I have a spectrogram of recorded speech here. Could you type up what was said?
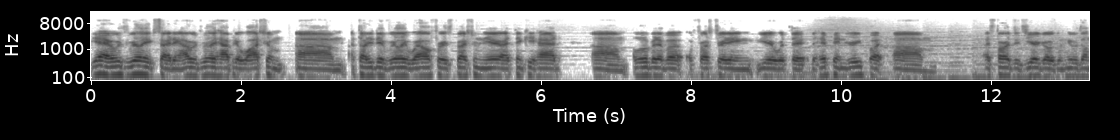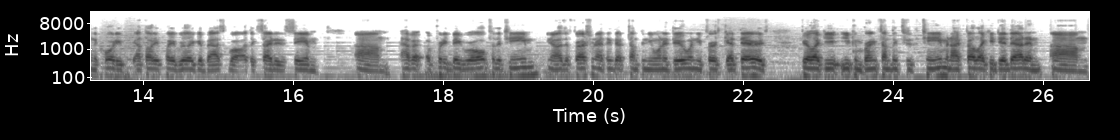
Yeah, it was really exciting. I was really happy to watch him. Um, I thought he did really well for his freshman year. I think he had um, a little bit of a, a, frustrating year with the, the hip injury, but um, as far as his year goes, when he was on the court, he, I thought he played really good basketball. I was excited to see him um, have a, a, pretty big role for the team. You know, as a freshman, I think that's something you want to do when you first get there is feel like you, you can bring something to the team. And I felt like he did that. And um,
